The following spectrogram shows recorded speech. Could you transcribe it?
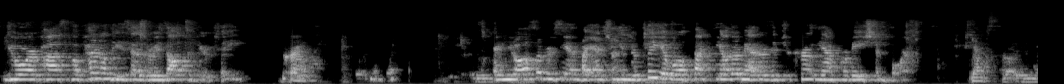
your possible penalties as a result of your plea. Correct. And you also understand by entering a plea, it will affect the other matters that you're currently on probation for. Yes. Okay,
